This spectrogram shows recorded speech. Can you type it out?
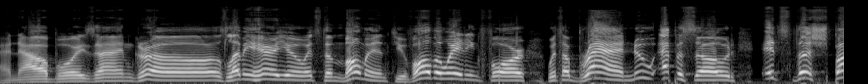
And now, boys and girls, let me hear you. It's the moment you've all been waiting for with a brand new episode. It's The Spy!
